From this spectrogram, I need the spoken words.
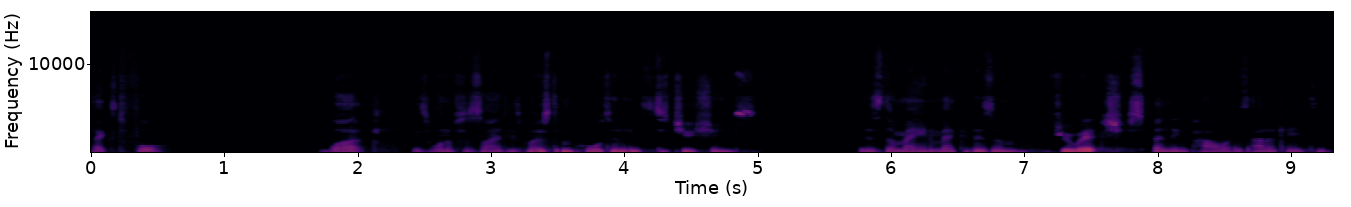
Text 4 Work is one of society's most important institutions. It is the main mechanism through which spending power is allocated.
